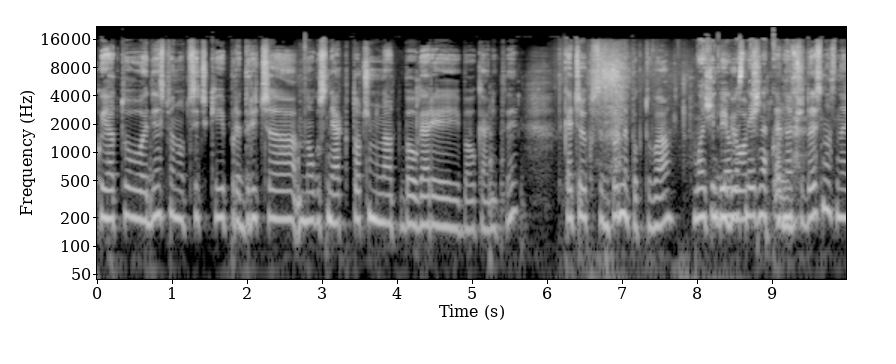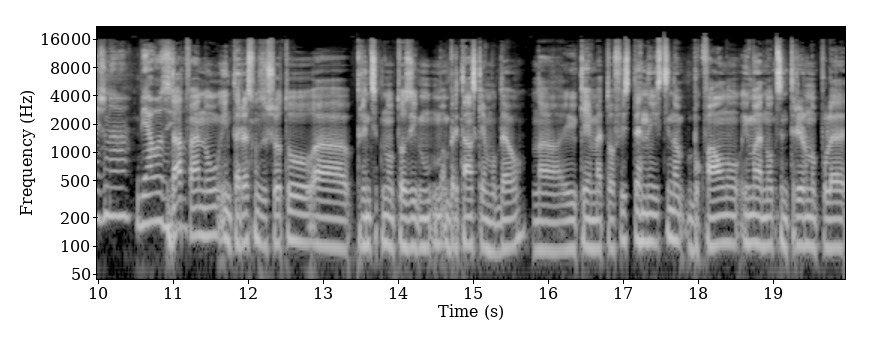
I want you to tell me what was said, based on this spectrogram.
която единствено от всички предрича много сняг точно над България и Балканите. Така че ако се сбърне пък това, Може да имаме снежна коледа. Една чудесна снежна бяла зима. Да, това е много интересно, защото а, принципно този британския модел на UK Met Office, те наистина буквално има едно центрирано поле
